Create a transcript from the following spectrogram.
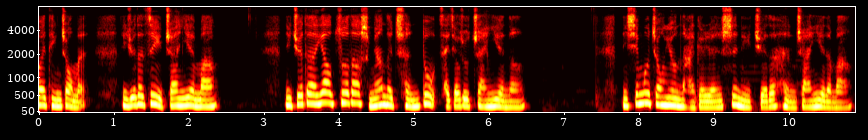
位听众们，你觉得自己专业吗？你觉得要做到什么样的程度才叫做专业呢？你心目中有哪个人是你觉得很专业的吗？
